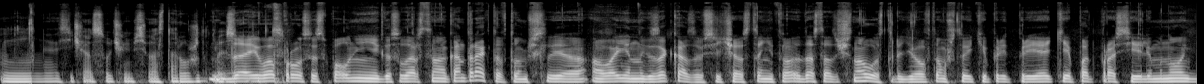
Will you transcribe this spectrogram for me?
э, сейчас очень все осторожно происходит. Да, и вопрос исполнения государственного контракта, в том числе военных заказов, сейчас станет достаточно острый. Дело в том, что эти предприятия подпросили многие,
